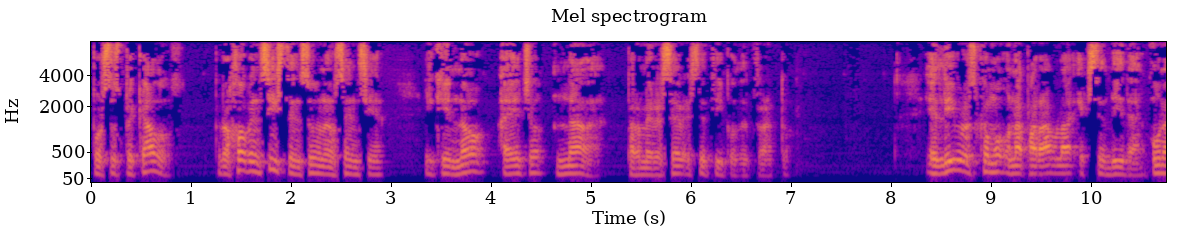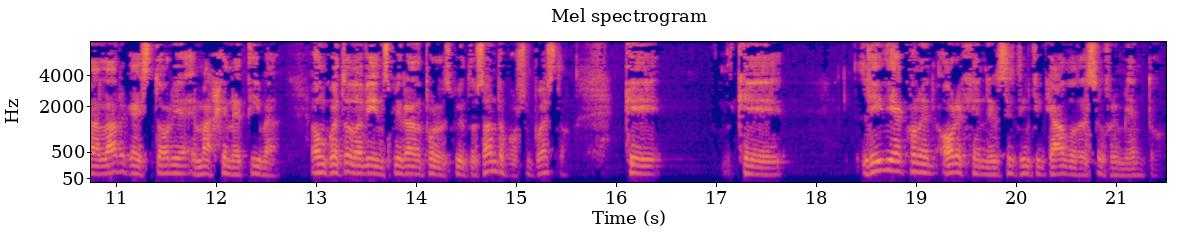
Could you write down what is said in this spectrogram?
por sus pecados. Pero Job insiste en su inocencia y que no ha hecho nada para merecer este tipo de trato. El libro es como una parábola extendida, una larga historia imaginativa, aunque todavía inspirada por el Espíritu Santo, por supuesto, que, que lidia con el origen y el significado del sufrimiento,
